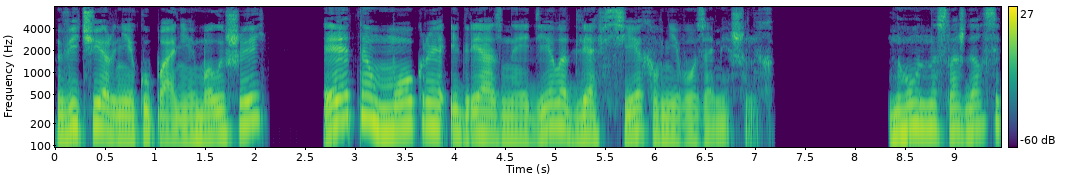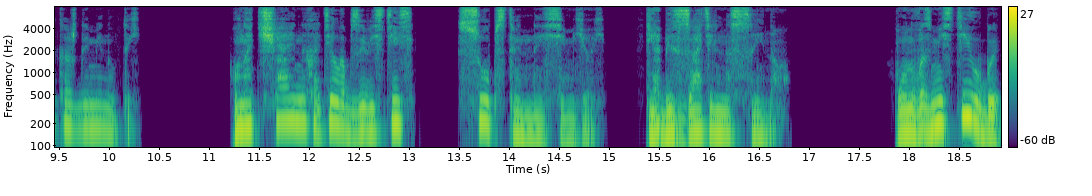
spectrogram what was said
вечернее купание малышей — это мокрое и грязное дело для всех в него замешанных. Но он наслаждался каждой минутой. Он отчаянно хотел обзавестись собственной семьей и обязательно сыном. Он возместил бы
